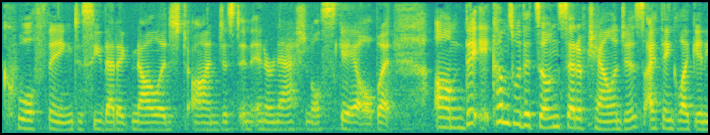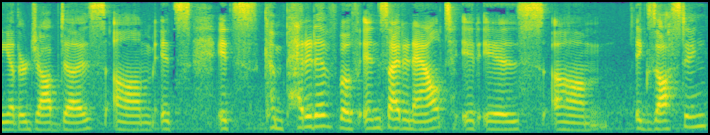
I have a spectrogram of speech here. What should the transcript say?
cool thing to see that acknowledged on just an international scale. But um, it comes with its own set of challenges, I think, like any other job does. Um, it's, it's competitive both inside and out. It is um, exhausting.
